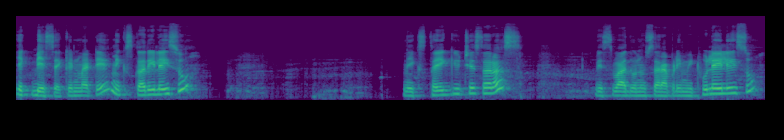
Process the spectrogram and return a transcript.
એક બે સેકન્ડ માટે મિક્સ કરી લઈશું. મિક્સ થઈ ગયું છે સરસ. સ્વાદ અનુસાર આપણે મીઠું લઈ લઈશું.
